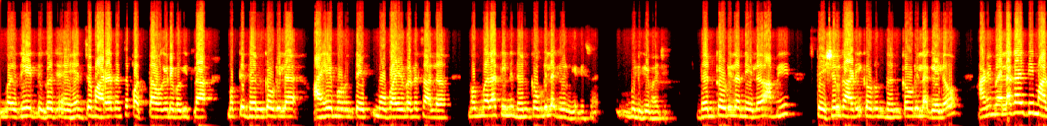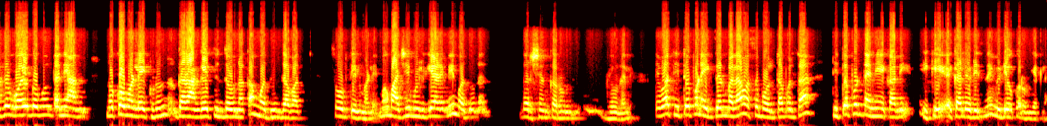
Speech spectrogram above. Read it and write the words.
हे ह्यांचं महाराजांचा पत्ता वगैरे बघितला. मग ते धनकवडीला आहे म्हणून ते मोबाईलवरच आलं मग मला तिने धनकवडीला घेऊन गेली मुलगी माझी. धनकवडीला नेलं. आम्ही स्पेशल गाडीकडून धनकवडीला गेलो आणि मला काय ती माझं वय बघून त्यांनी आण- नको म्हणलं इकडून रांगेतून जाऊ नका मधून जावा सोडतील म्हणले मग माझी मुलगी आणि मी मधूनच दर्शन करून घेऊन आले. तेव्हा तिथं पण एक जण मला असं बोलता बोलता तिथं पण त्यांनी एकाने एका लेडीजने व्हिडिओ करून घेतला.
